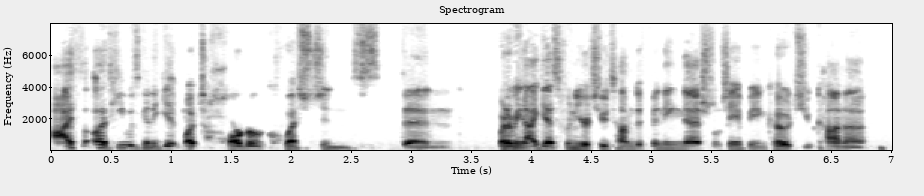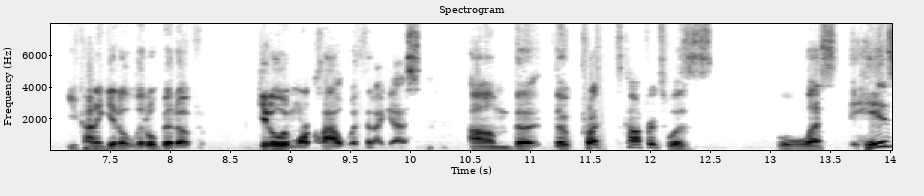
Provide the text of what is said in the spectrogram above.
I thought he was going to get much harder questions than. But I mean, I guess when you're a two-time defending national champion coach, you kind of you kind of get a little bit of get a little more clout with it, I guess. Um, the the press conference was less his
